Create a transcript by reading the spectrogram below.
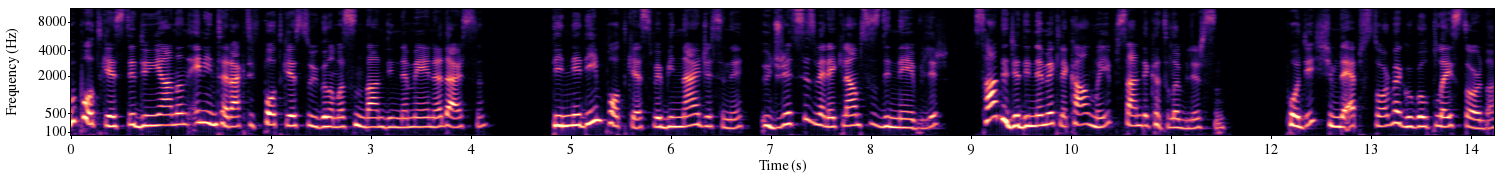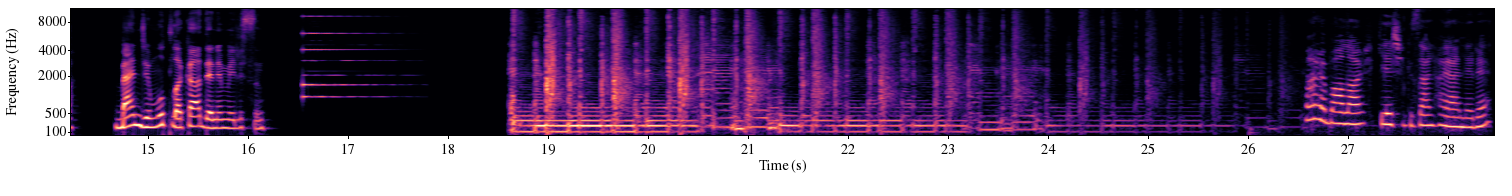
Bu podcast'i dünyanın en interaktif podcast uygulamasından dinlemeye ne dersin? Dinlediğin podcast ve binlercesini ücretsiz ve reklamsız dinleyebilir, sadece dinlemekle kalmayıp sen de katılabilirsin. Podi şimdi App Store ve Google Play Store'da. Bence mutlaka denemelisin. Merhabalar, Gelişi Güzel Hayallere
